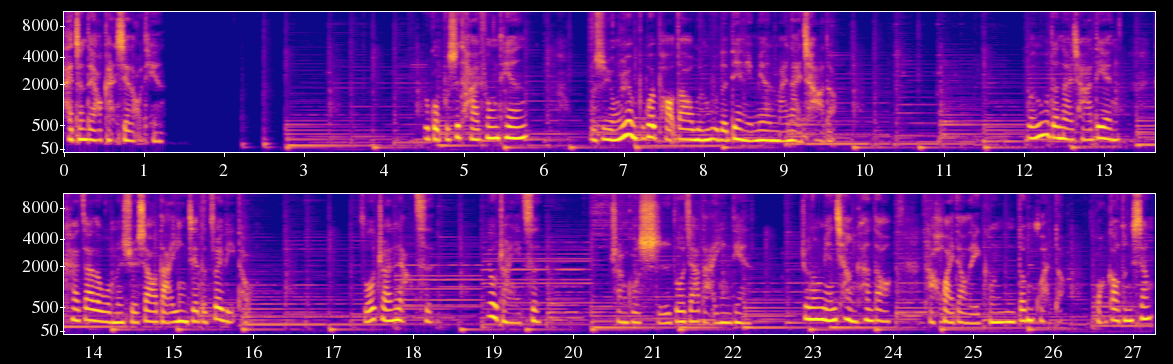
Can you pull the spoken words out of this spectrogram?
还真的要感谢老天。如果不是台风天，我是永远不会跑到文武的店里面买奶茶的。文武的奶茶店开在了我们学校打印街的最里头。左转两次，右转一次，穿过十多家打印店，就能勉强看到它坏掉了一根灯管的广告灯箱。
